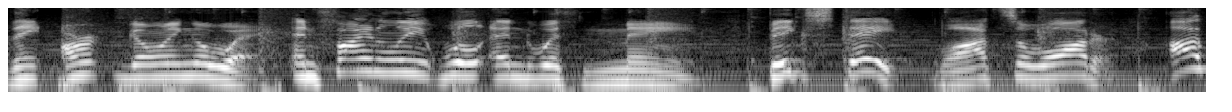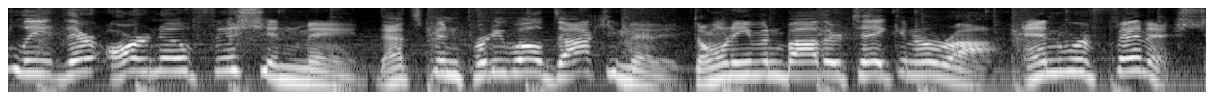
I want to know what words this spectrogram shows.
They aren't going away. And finally, we'll end with Maine. Big state, lots of water. Oddly, there are no fish in Maine. That's been pretty well documented. Don't even bother taking a rod. And we're finished.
